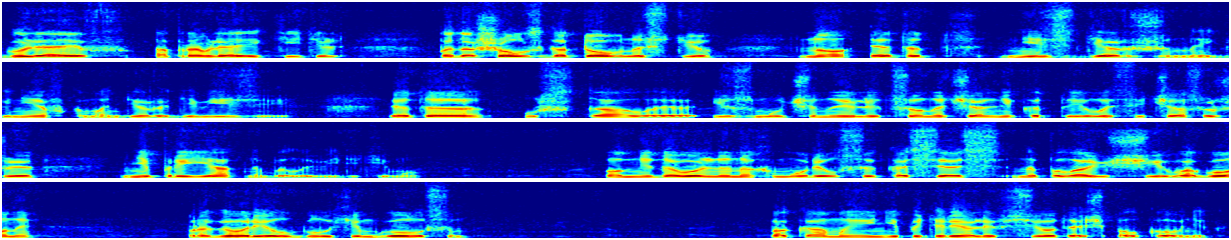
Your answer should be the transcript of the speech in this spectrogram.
Гуляев, оправляя китель, подошел с готовностью, но этот несдержанный гнев командира дивизии, это усталое, измученное лицо начальника тыла сейчас уже неприятно было видеть ему. Он недовольно нахмурился, косясь на пылающие вагоны, проговорил глухим голосом. «Пока мы не потеряли все, товарищ полковник,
